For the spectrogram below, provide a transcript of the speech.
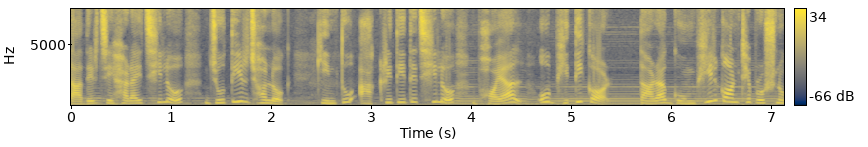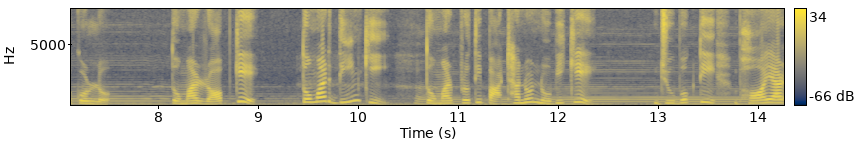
তাদের চেহারায় ছিল জ্যোতির ঝলক, কিন্তু আকৃতিতে ছিল ভয়াল ও ভীতিকর। তারা গম্ভীর কণ্ঠে প্রশ্ন করল, তোমার রবকে তোমার দিন কি? তোমার প্রতি পাঠানো নবীকে যুবকটি ভয় আর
